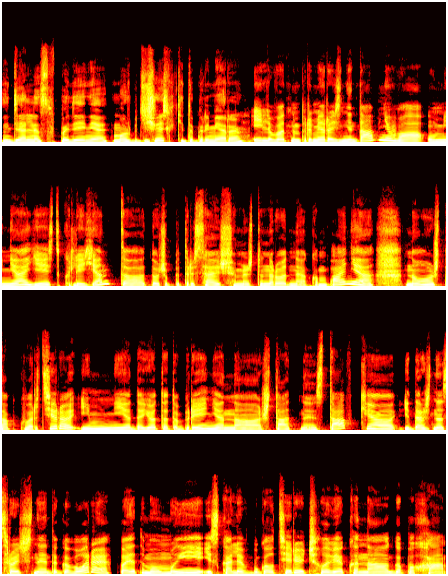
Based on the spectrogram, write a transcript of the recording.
Идеальное совпадение. Может быть, еще есть какие-то примеры? Или вот, например, из недавнего у меня есть клиент, э, тоже потрясающая международная компания, но штаб-квартира им не дает одобрения на штатные ставки и даже на срочные договоры, поэтому мы искали в бухгалтерию человека на ГПХ.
